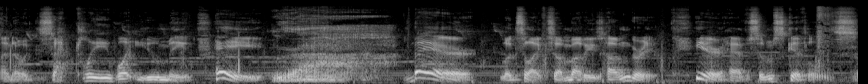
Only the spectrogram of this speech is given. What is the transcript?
I know exactly what you mean. Hey, bear, looks like somebody's hungry. Here, have some Skittles.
